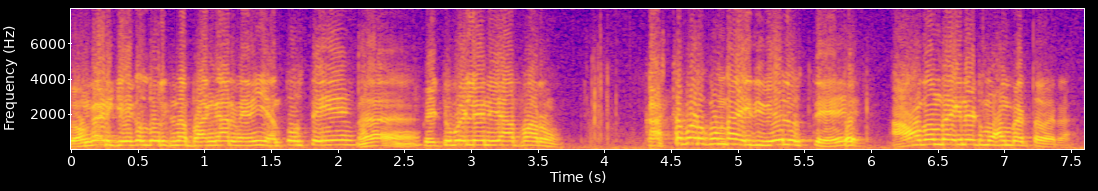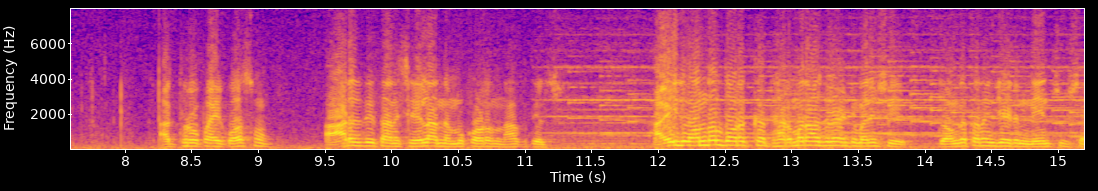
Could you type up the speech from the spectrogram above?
దొంగడికి ఏకలు దొరికిన బంగారం ఎంత వస్తే. పెట్టుబడి లేని వ్యాపారం. కష్టపడకుండా ఐదు వేలు వస్తే ఆమదం తగినట్టు మొహం పెడతావరా? అర్ధ రూపాయి కోసం ఆడది తన శీలాన్ని నమ్ముకోవడం నాకు తెలుసు. ఐదు వందలు దొరక్క ధర్మరాజు లాంటి మనిషి దొంగతనం చేయడం నేను చూశాను.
